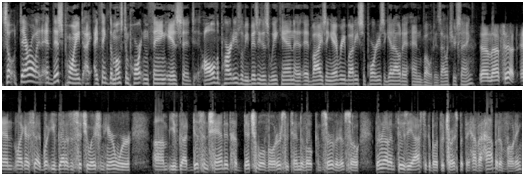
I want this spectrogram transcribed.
So, Daryl, at, this point, I, I think the most important thing is that all the parties will be busy this weekend advising everybody, supporters, to get out and, and vote. Is that what you're saying? And that's it. And like I said, what you've got is a situation here where um, you've got disenchanted habitual voters who tend to vote conservative, so they're not enthusiastic about their choice, but they have a habit of voting.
